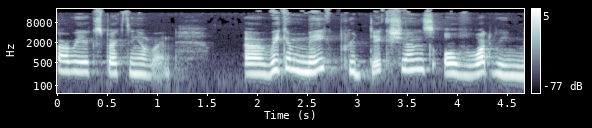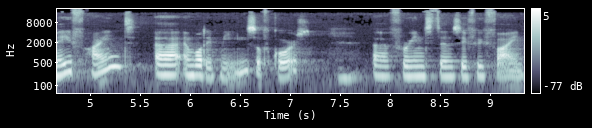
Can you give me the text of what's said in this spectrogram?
are we expecting and when? Uh, we can make predictions of what we may find uh, and what it means, of course. Uh, for instance, if we find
